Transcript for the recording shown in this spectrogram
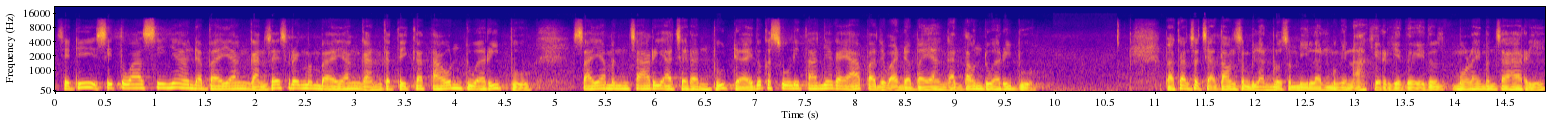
Jadi situasinya Anda bayangkan, saya sering membayangkan ketika tahun 2000 saya mencari ajaran Buddha itu kesulitannya kayak apa coba Anda bayangkan tahun 2000 bahkan sejak tahun 99 mungkin akhir gitu itu mulai mencari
